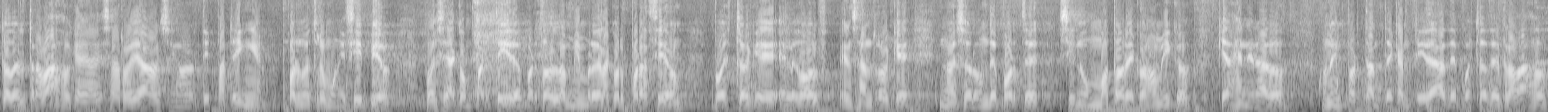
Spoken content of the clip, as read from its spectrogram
todo el trabajo que haya desarrollado el señor Ortiz Patiño por nuestro municipio pues sea compartido por todos los miembros de la corporación, puesto que el golf en San Roque no es solo un deporte, sino un motor económico que ha generado una importante cantidad de puestos de trabajo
